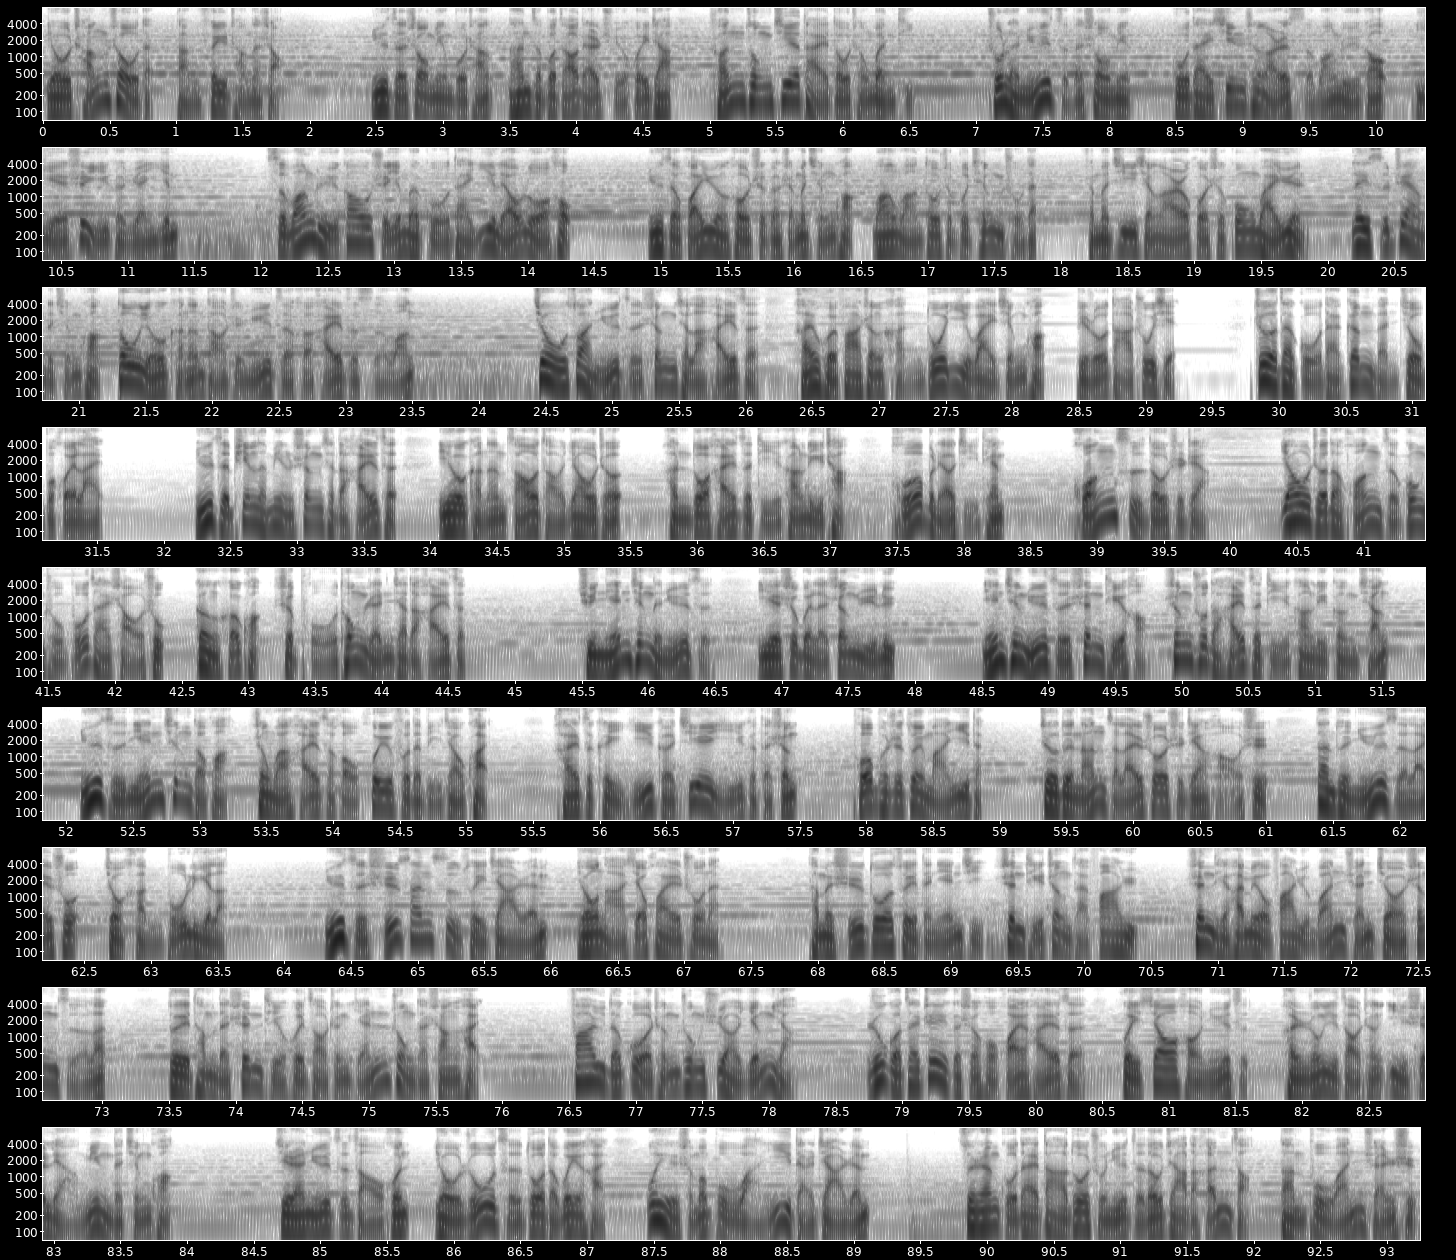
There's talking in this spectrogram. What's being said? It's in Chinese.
有长寿的，但非常的少。女子寿命不长，男子不早点娶回家，传宗接代都成问题。除了女子的寿命，古代新生儿死亡率高也是一个原因。死亡率高是因为古代医疗落后，女子怀孕后是个什么情况，往往都是不清楚的。什么畸形儿或是宫外孕，类似这样的情况都有可能导致女子和孩子死亡。就算女子生下了孩子，还会发生很多意外情况，比如大出血，这在古代根本救不回来。女子拼了命生下的孩子也有可能早早夭折，很多孩子抵抗力差，活不了几天。皇嗣都是这样，夭折的皇子公主不在少数，更何况是普通人家的孩子。娶年轻的女子也是为了生育率，年轻女子身体好，生出的孩子抵抗力更强。女子年轻的话，生完孩子后恢复的比较快，孩子可以一个接一个的生，婆婆是最满意的。这对男子来说是件好事。但对女子来说就很不利了。女子十三四岁嫁人有哪些坏处呢？她们十多岁的年纪，身体正在发育，身体还没有发育完全就要生子了，对她们的身体会造成严重的伤害。发育的过程中需要营养，如果在这个时候怀孩子，会消耗女子，很容易造成一尸两命的情况。既然女子早婚有如此多的危害，为什么不晚一点嫁人？虽然古代大多数女子都嫁得很早，但不完全是。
